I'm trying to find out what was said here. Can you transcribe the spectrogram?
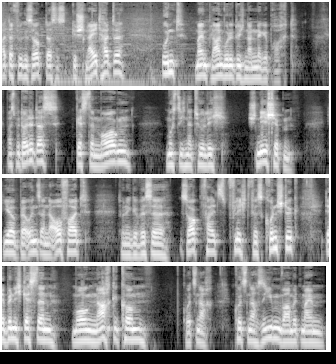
hat dafür gesorgt, dass es geschneit hatte und mein Plan wurde durcheinander gebracht. Was bedeutet das? Gestern Morgen musste ich natürlich Schnee schippen. Hier bei uns an der Auffahrt so eine gewisse Sorgfaltspflicht fürs Grundstück. Der bin ich gestern Morgen nachgekommen, kurz nach, kurz nach sieben, war mit meinem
